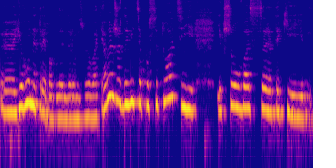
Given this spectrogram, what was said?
е, Його не треба блендером збивати. А ви вже дивіться по ситуації, якщо у вас е, такий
